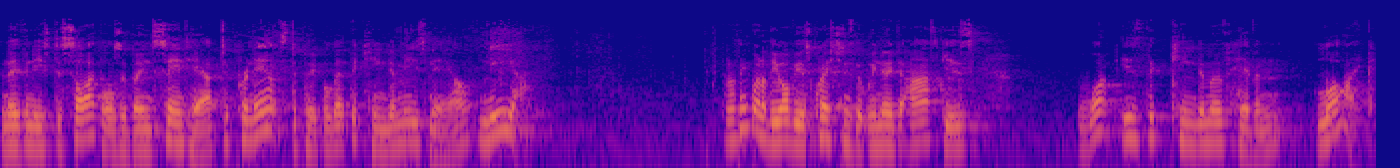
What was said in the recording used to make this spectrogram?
And even his disciples have been sent out to pronounce to people that the kingdom is now near. But I think one of the obvious questions that we need to ask is, what is the kingdom of heaven like?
